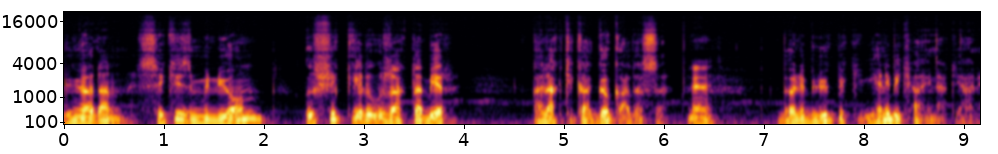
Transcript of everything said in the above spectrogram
dünyadan 8 milyon ışık yılı uzakta bir galaktika gök adası. Evet. Böyle büyük bir yeni bir kainat yani.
